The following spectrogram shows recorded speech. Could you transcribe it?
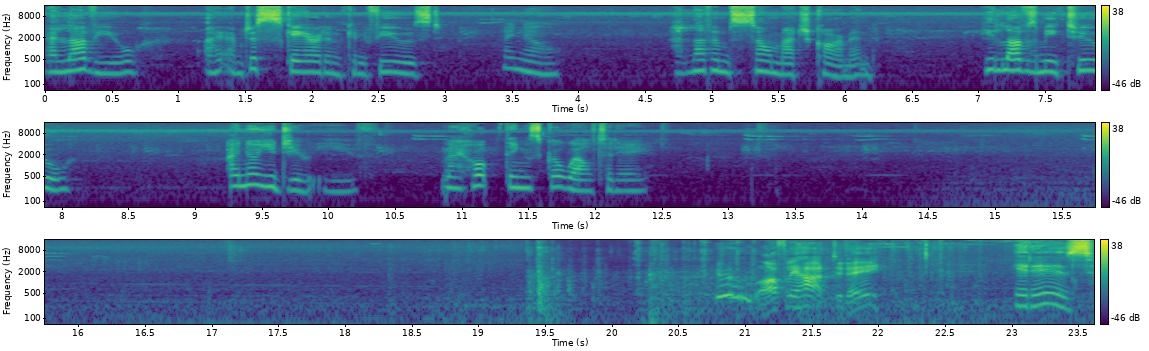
I love you. I, I'm just scared and confused. I know. I love him so much, Carmen. He loves me too. I know you do, Eve. And I hope things go well today. Ooh, awfully hot today. It is.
